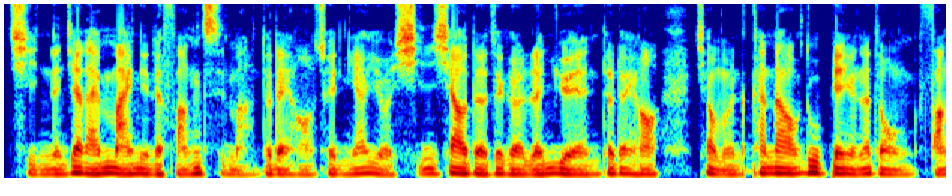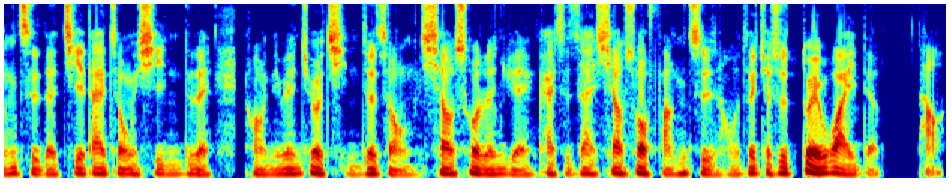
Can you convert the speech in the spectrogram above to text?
请人家来买你的房子嘛，对不对哈？所以你要有行销的这个人员，对不对哈？像我们看到路边有那种房子的接待中心，对不对？好，里面就请这种销售人员开始在销售房子，哦，这就是对外的。好，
